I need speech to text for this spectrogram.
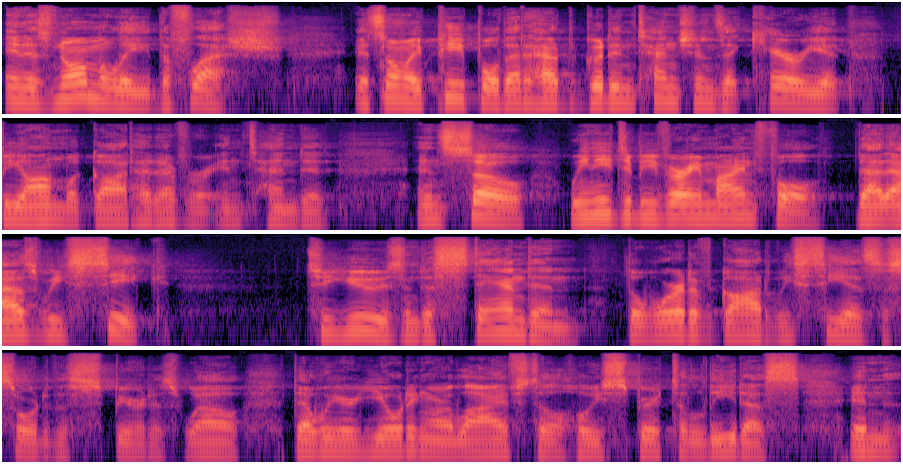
and is normally the flesh. It's only people that have good intentions that carry it beyond what God had ever intended. And so we need to be very mindful that as we seek to use and to stand in the Word of God, we see as the sword of the Spirit as well, that we are yielding our lives to the Holy Spirit to lead us and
